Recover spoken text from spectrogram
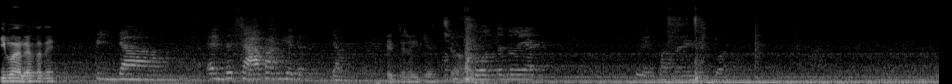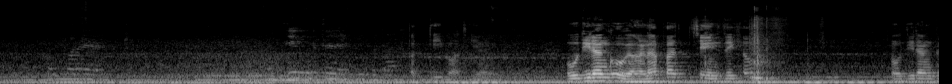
ਕੀ ਮਾਰ ਰਿਹਾ ਫਤਿਹ? ਪੀਜ਼ਾ। ਇੱਧਰ ਚਾਹ ਪਾਣੀ ਇੱਧਰ ਪੀਜ਼ਾ। ਇੱਧਰ ਹੀ ਚਾਹ। ਬਹੁਤ ਦੋ ਯਾਰ। ਮੇਰੇ ਪੱਤੀ ਬਹੁਤ ਹੀ। ਉਹਦੀ ਰੰਗ ਹੋ ਗਿਆ ਹਨਾ ਆਪਾਂ ਚੇਂਜ ਦੇਖੋ ਉਹਦੀ ਰੰਗ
